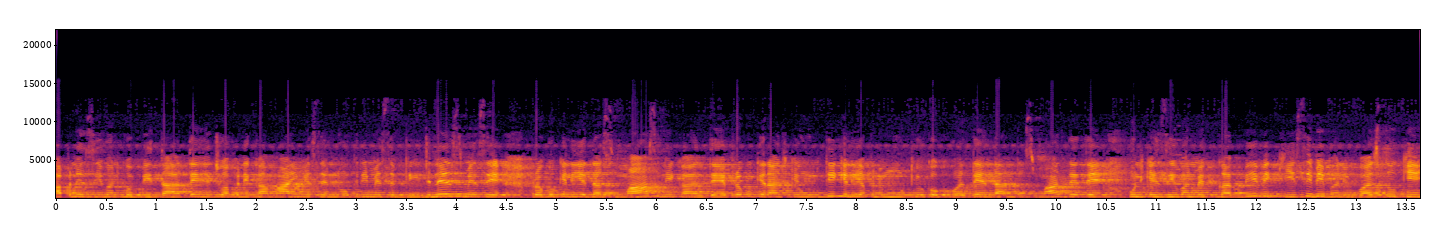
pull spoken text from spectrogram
अपने जीवन को बिताते हैं, जो अपने कमाई में से, नौकरी में से बिज़नेस में से प्रभु के लिए दस मास निकालते हैं। प्रभु के राज की उन्नति के लिए अपने मुठियों को खोलते हैं, दान दस मास देते हैं। उनके जीवन में कभी भी किसी भी भली वस्तु की,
